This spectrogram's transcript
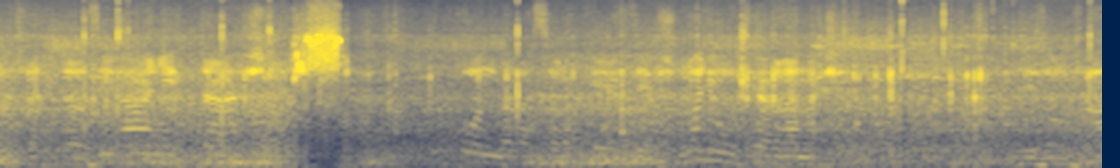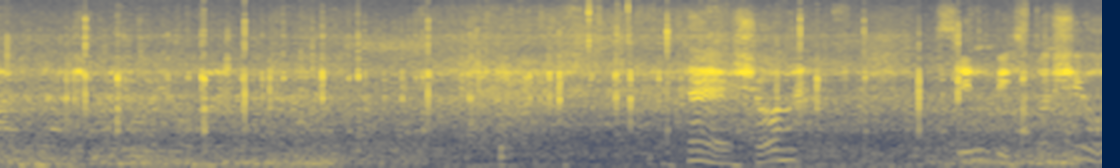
átvette az irányítást, pont beleszar a kérdés, nagyon kellemes, az izomfáradás, nagyon jó. A teljesav szint biztos jó.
